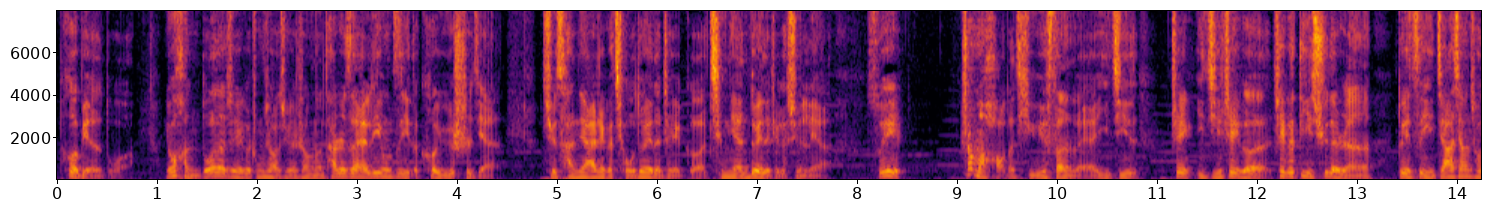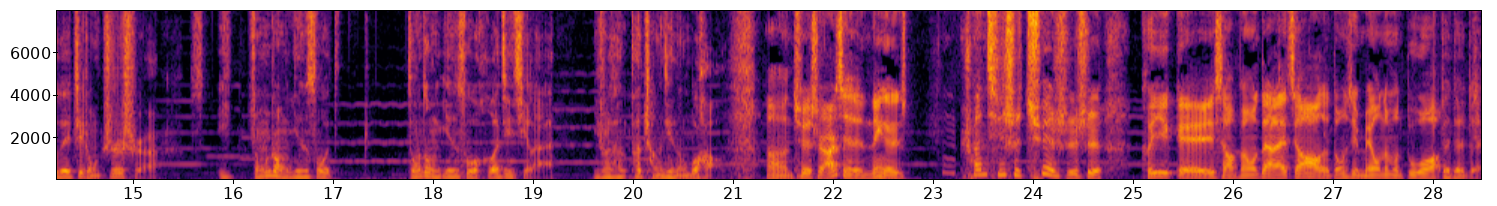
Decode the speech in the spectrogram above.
特别的多，有很多的这个中小学生呢，他是在利用自己的课余时间去参加这个球队的这个青年队的这个训练，所以这么好的体育氛围，以及这以及这个这个地区的人对自己家乡球队这种支持，以种种因素，种种因素合计起来，你说他他成绩能不好？嗯，确实，而且那个川崎是确实是可以给小朋友带来骄傲的东西没有那么多，对对对，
